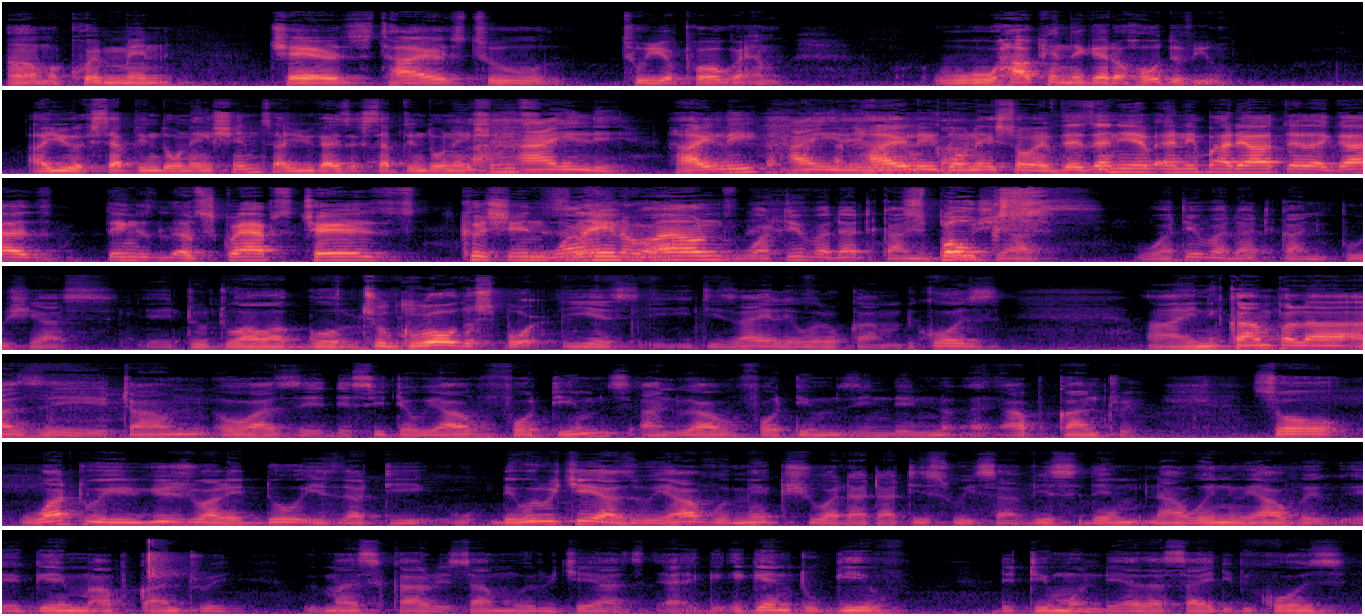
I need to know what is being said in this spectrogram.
um, equipment, chairs, tires to to your program, how can they get a hold of you? Are you accepting donations? Are you guys accepting donations? highly highly, Highly highly welcome. donate. So if there's any of anybody out there that got things, uh, scraps, chairs, cushions laying around whatever that can spokes. push us whatever that can push us uh, to, to our goal to grow the sport. yes it is highly welcome because uh, in kampala as a town or as a, the city we have four teams and we have four teams in the no- uh, up country so what we usually do is that the, the wheelchairs we have we make sure that at least we service them now when we have a, a game up country we must carry some wheelchairs uh, again to give the team on the other side because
